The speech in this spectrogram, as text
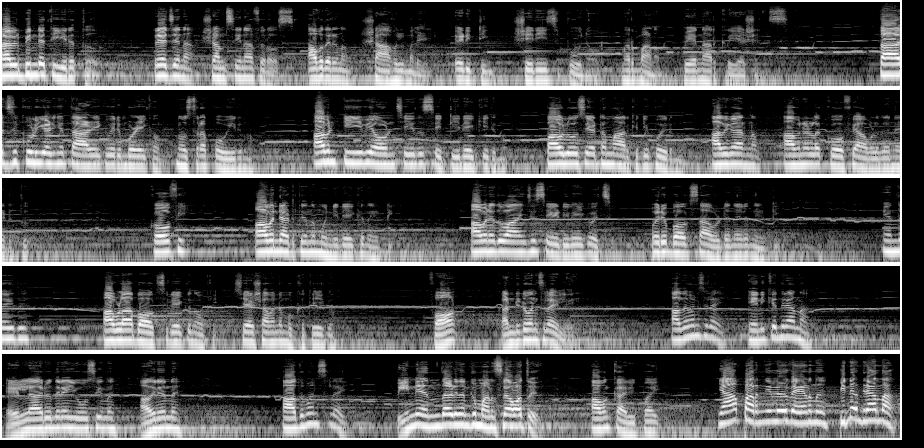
കൽബിന്റെ തീരത്ത് രചന ഷംസീന ഫിറോസ് അവതരണം ഷാഹുൽ മലയിൽ എഡിറ്റിംഗ് ഷെരീജ് പൂനൂർ നിർമ്മാണം P N R creations. Taj കുളി കഴിഞ്ഞ് താഴേക്ക് വരുമ്പോഴേക്കും നുസ്ര പോയിരുന്നു. അവൻ ടി വി ഓൺ ചെയ്ത് സെറ്റിയിലേക്ക് ഇരുന്നു. പൗലോസ് ഏട്ടൻ മാർക്കറ്റിൽ പോയിരുന്നു. അത് കാരണം അവനുള്ള കോഫി അവൾ തന്നെ എടുത്തു. കോഫി അവന്റെ അടുത്ത് നിന്ന് മുന്നിലേക്ക് നീട്ടി. അവനത് വാങ്ങിച്ച് സൈഡിലേക്ക് വെച്ച് ഒരു ബോക്സ് അവളുടെ നേരെ നീട്ടി. എന്താ ഇത്? അവൾ ആ ബോക്സിലേക്ക് നോക്കി. ശേഷം അവന്റെ മുഖത്തേക്കും. ഫോൺ. കണ്ടിട്ട് മനസ്സിലായില്ലേ? അത് മനസ്സിലായി. എനിക്കെന്തിനാന്നാ? എല്ലാവരും എന്തിനാ യൂസ് ചെയ്യുന്നത് അതിന് തന്നെ അത് മനസ്സിലായി. പിന്നെ എന്താണ് നിനക്ക് മനസ്സിലാവാത്തത്? അവൻ കരിപ്പായി ഞാൻ പറഞ്ഞല്ലോ വേണമെന്ന്? പിന്നെ എന്തിനാന്നാ?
